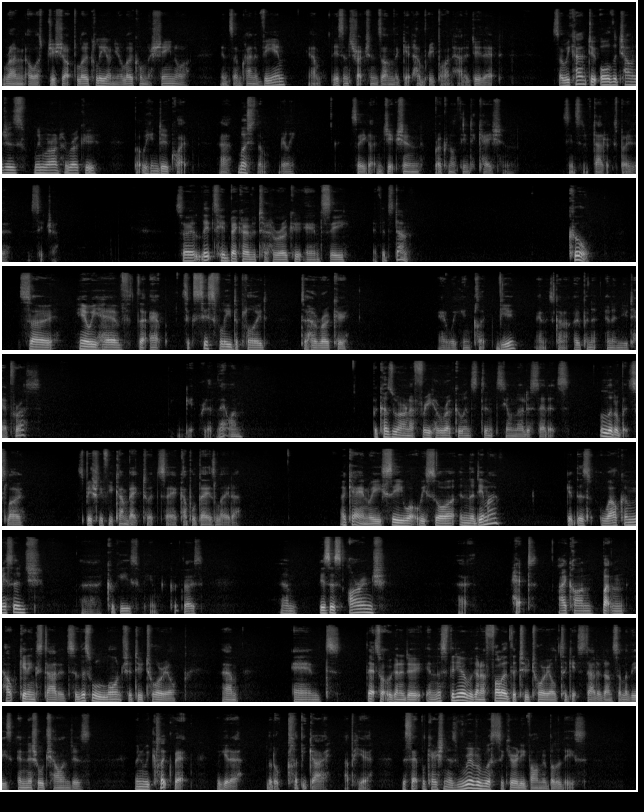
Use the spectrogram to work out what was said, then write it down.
run OWASP Shop locally on your local machine or in some kind of VM. Um, there's instructions on the GitHub repo on how to do that. So we can't do all the challenges when we're on Heroku, but we can do quite uh, most of them really. So you got injection, broken authentication, sensitive data exposure, etc. So let's head back over to Heroku and see if it's done. Cool. So here we have the app successfully deployed to Heroku. And we can click view and it's going to open it in a new tab for us. We can get rid of that one. Because we're on a free Heroku instance, you'll notice that it's a little bit slow, especially if you come back to it, say, a couple days later. Okay, and we see what we saw in the demo get this welcome message. Uh, cookies, we can click those. Um, there's this orange uh, hat icon button, help getting started. So this will launch a tutorial. Um, and that's what we're going to do in this video. We're going to follow the tutorial to get started on some of these initial challenges. When we click that, we get a little clippy guy up here. This application is riddled with security vulnerabilities.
